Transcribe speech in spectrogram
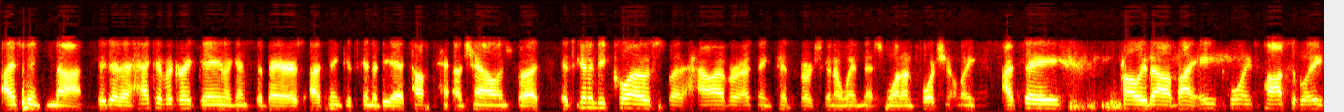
I think not. They did a heck of a great game against the Bears. I think it's going to be a tough t- a challenge, but it's going to be close. But however, I think Pittsburgh's going to win this one. Unfortunately, I'd say probably about by eight points, possibly.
